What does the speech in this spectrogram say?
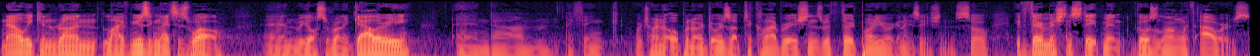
Now we can run live music nights as well and we also run a gallery. And um, I think we're trying to open our doors up to collaborations with third party organizations. So if their mission statement goes along with ours,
